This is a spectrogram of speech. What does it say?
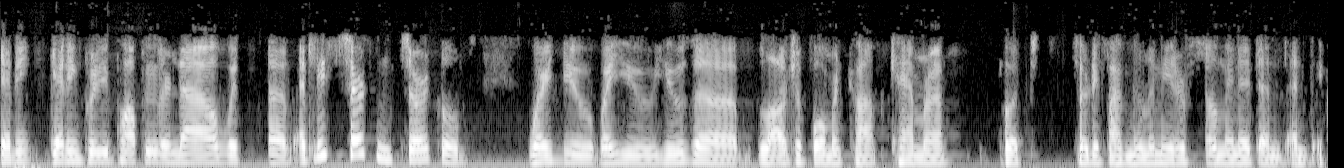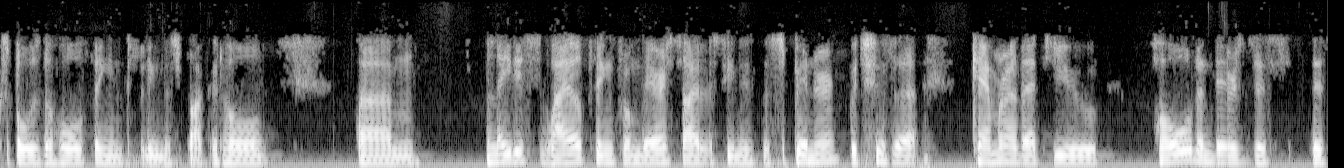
getting getting pretty popular now with uh, at least certain circles where you where you use a larger format com- camera, put 35 millimeter film in it, and and expose the whole thing, including the sprocket hole. Um, latest wild thing from their side I've seen is the spinner, which is a camera that you hold, and there's this this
